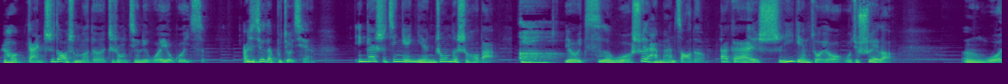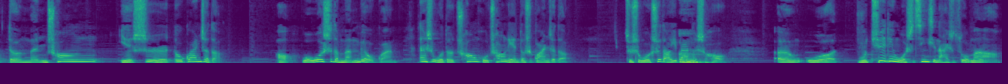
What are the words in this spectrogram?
然后感知到什么的这种经历，我也有过一次，而且就在不久前，应该是今年年中的时候吧。啊，有一次我睡得还蛮早的，大概十一点左右我就睡了。嗯，我的门窗也是都关着的。哦，我卧室的门没有关，但是我的窗户窗帘都是关着的。就是我睡到一半的时候，嗯、我不确定我是清醒的还是做梦啊，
